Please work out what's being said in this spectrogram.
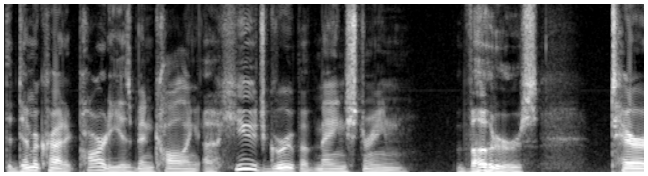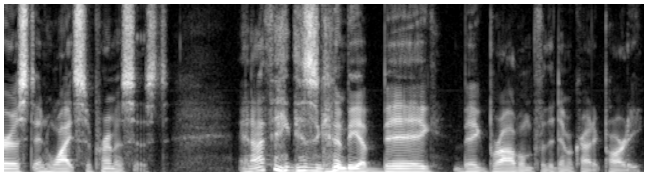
the Democratic Party has been calling a huge group of mainstream voters terrorist and white supremacists. And I think this is going to be a big, big problem for the Democratic Party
